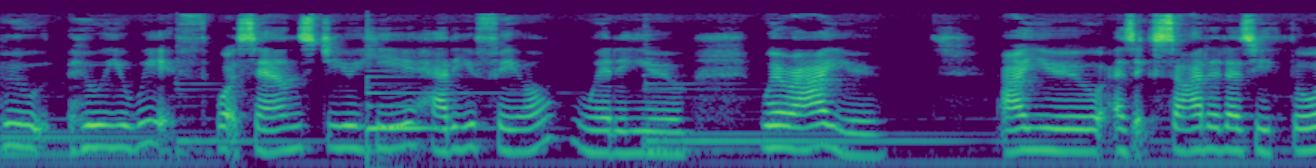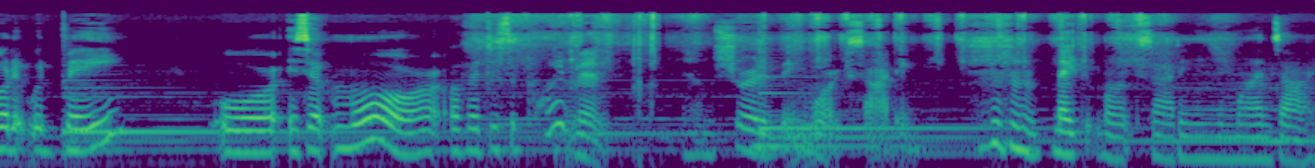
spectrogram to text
Who who are you with? What sounds do you hear? How do you feel? Where do you where are you? Are you as excited as you thought it would be? Or is it more of a disappointment? I'm sure it'd be more exciting. Make it more exciting in your mind's eye.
